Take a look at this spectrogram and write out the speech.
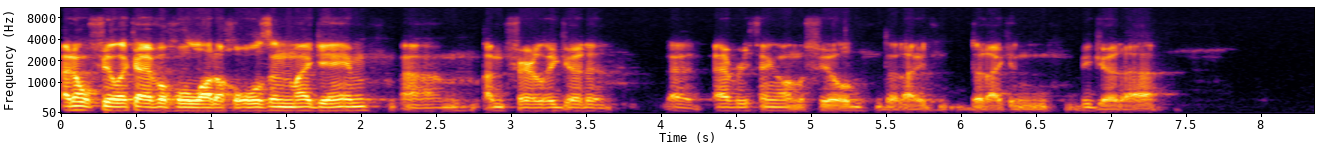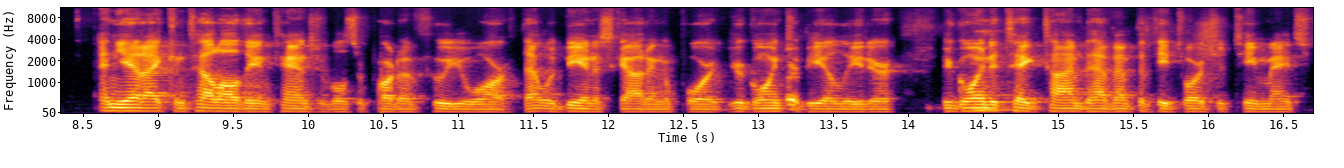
I don't feel like I have a whole lot of holes in my game. Um, I'm fairly good at, at everything on the field that I, that I can be good at. And yet I can tell all the intangibles are part of who you are. That would be in a scouting report. You're going to be a leader. You're going to take time to have empathy towards your teammates.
